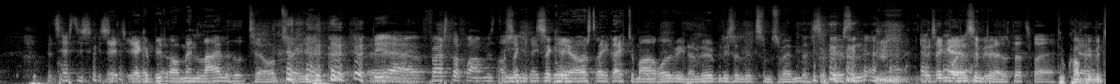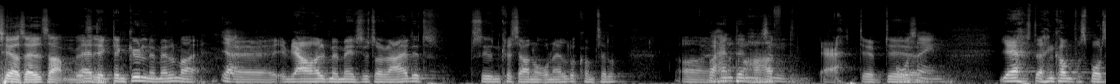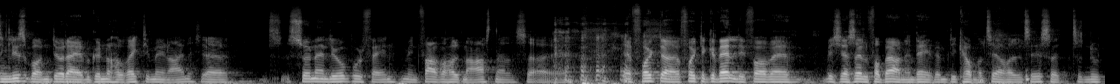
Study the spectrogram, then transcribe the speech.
fantastiske Jeg, selskab? jeg kan bidrage med en lejlighed til at optage. Det er først og fremmest og det så, rigtig så kan jeg også drikke rigtig meget rødvin og løbe lige så lidt som Svante. Så det er sådan, jeg Det tænker, er jeg til, vi sådan, valgte tror jeg. Du komplimenterer os alle sammen, ja, den, den gyldne mellemvej. Ja. Øh, jamen, jeg har holdt med Manchester United, siden Cristiano Ronaldo kom til. Og, Var han den og har ligesom ja, det, det, årsagen? Ja, da han kom fra Sporting Lissabon, det var da jeg begyndte at holde rigtig med United. Jeg søn af en Liverpool-fan. Min far var holdt med Arsenal, så øh, jeg frygter, frygter gevaldigt for, hvad, hvis jeg selv får børn en dag, hvem de kommer til at holde til. Så, så nu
